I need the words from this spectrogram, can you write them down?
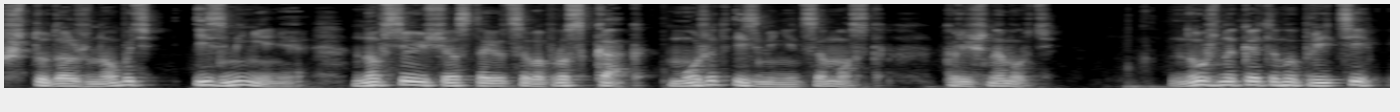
что должно быть изменение, но все еще остается вопрос, как может измениться мозг. Кришнамурти. Нужно к этому прийти.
